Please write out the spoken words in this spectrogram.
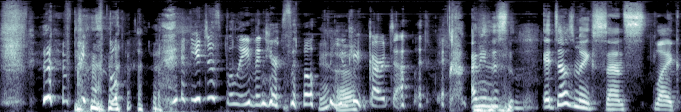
if you just believe in yourself, Yeah. you can cartel it. I mean, this it does make sense, like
